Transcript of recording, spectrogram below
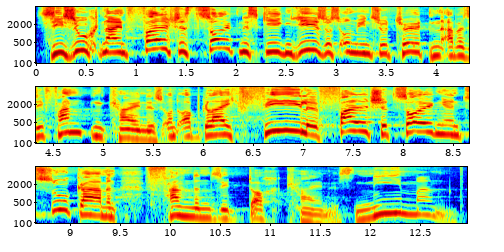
Sie suchten ein falsches Zeugnis gegen Jesus, um ihn zu töten, aber sie fanden keines. Und obgleich viele falsche Zeugen hinzukamen, fanden sie doch keines. Niemand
